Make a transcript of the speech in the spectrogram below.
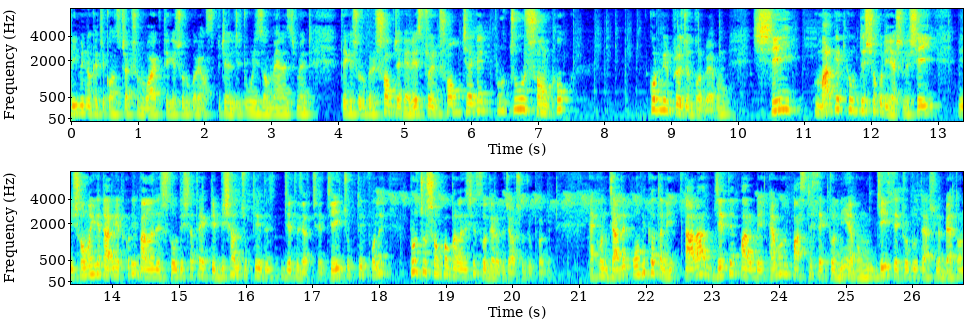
বিভিন্ন ক্ষেত্রে কনস্ট্রাকশন ওয়ার্ক থেকে শুরু করে হসপিটালিটি ট্যুরিজম ম্যানেজমেন্ট থেকে শুরু করে সব জায়গায় রেস্টুরেন্ট সব জায়গায় প্রচুর সংখ্যক কর্মীর প্রয়োজন পড়বে, এবং সেই মার্কেটকে উদ্দেশ্য করেই আসলে সেই সময়কে টার্গেট করেই বাংলাদেশ সৌদির সাথে একটি বিশাল চুক্তি যেতে যাচ্ছে। যেই চুক্তির ফলে প্রচুর সংখ্যক বাংলাদেশি সৌদি আরবে যাওয়ার সুযোগ পাবে। এখন যাদের অভিজ্ঞতা নেই, তারা যেতে পারবে এমন পাঁচটি সেক্টর নিয়ে এবং যেই সেক্টরগুলোতে আসলে বেতন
